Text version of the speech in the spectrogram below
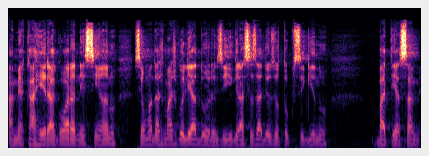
a minha carreira agora nesse ano ser uma das mais goleadoras e graças a Deus eu estou conseguindo bater essa meta.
